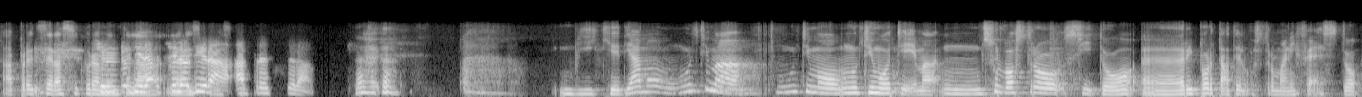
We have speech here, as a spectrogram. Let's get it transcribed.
Apprezzerà sicuramente. Ce lo dirà, la, ce lo dirà apprezzerà. vi chiediamo un ultimo, un ultimo tema. Mm, sul vostro sito eh, riportate il vostro manifesto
